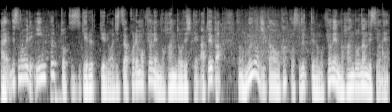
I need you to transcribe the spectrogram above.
はい。で、その上でインプットを続けるっていうのは実はこれも去年の反動でして、あ、というか、その無の時間を確保するっていうのも去年の反動なんですよね。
